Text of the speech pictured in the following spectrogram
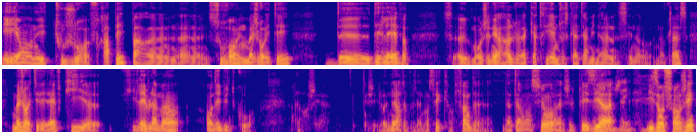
Et on est toujours frappé par, euh, souvent, une majorité d'élèves, euh, en général de la quatrième jusqu'à la terminale, c'est nos, classes, une majorité d'élèves qui, euh, qui lèvent la main en début de cours. Alors, j'ai l'honneur de vous annoncer qu'en fin d'intervention, j'ai le plaisir, ils ont, ils ont changé,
